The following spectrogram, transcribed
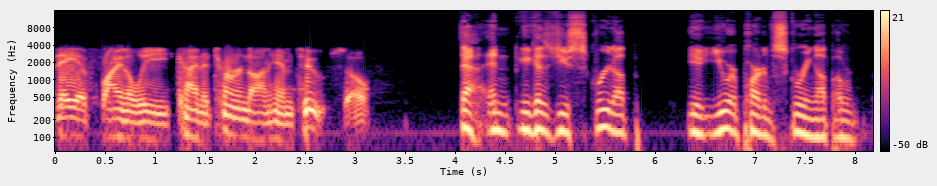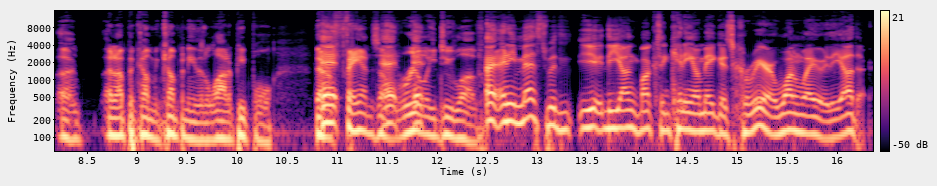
they have finally kind of turned on him too. So Yeah, and because you screwed up you, you are part of screwing up a, a an up and coming company that a lot of people that are And- fans of and- really and- do love. And and he messed with the Young Bucks and Kenny Omega's career one way or the other.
